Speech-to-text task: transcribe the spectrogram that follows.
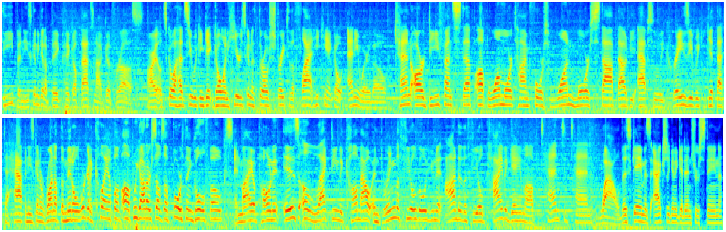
deep, and he's going to get a big pickup. That's not good for us. Alright, let's go ahead see we can get going here. He's going to throw straight to the flat. He can't go anywhere, though. Can our defense step up one more time, force one more stop? That would be absolutely crazy if we could get that to happen. He's going to run up the middle. We're going to clamp him up. We got ourselves a fourth and goal, folks. And my opponent opponent is electing to come out and bring the field goal unit onto the field, tie the game up 10 to 10. Wow, this game is actually going to get interesting.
